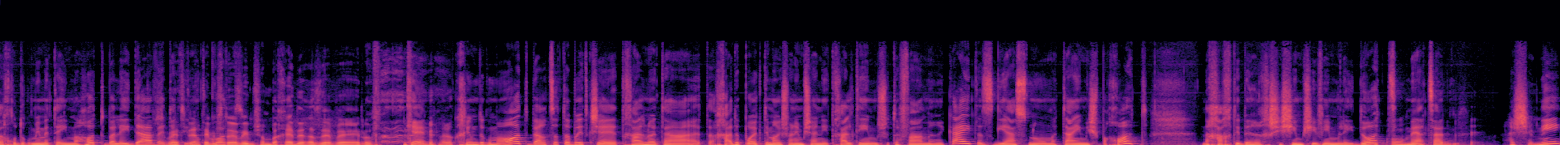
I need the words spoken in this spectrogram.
אנחנו דוגמים את האימהות בלידה ואת התינוקות. אתם מסתובבים שם בחדר הזה ו... כן, ולוקחים דוגמאות. בארצות הברית כשהתחלנו את, ה, את אחד הפרויקטים הראשונים שאני התחלתי עם שותפה אמריקאית, אז גייסנו 200 משפחות, נכחתי בערך 60-70 לידות מהצד השני,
